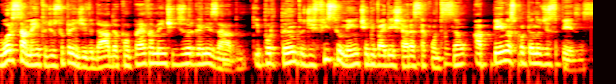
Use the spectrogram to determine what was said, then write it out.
O orçamento de um superendividado é completamente desorganizado e, portanto, dificilmente ele vai deixar essa condição apenas cortando despesas.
